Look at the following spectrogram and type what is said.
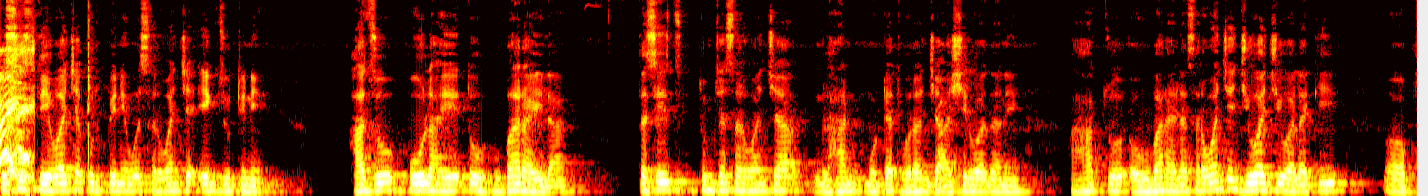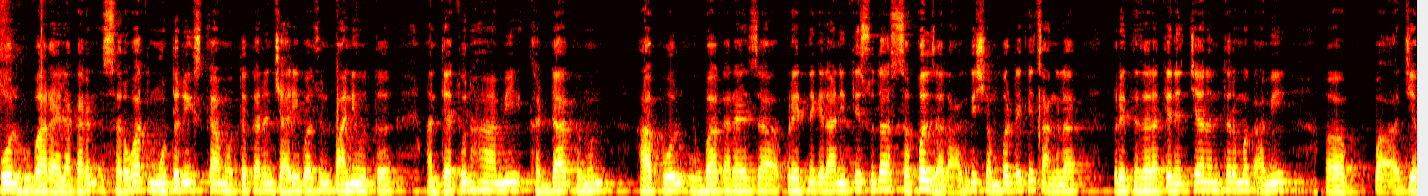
तसेच देवाच्या कृपेने व सर्वांच्या एकजुटीने हा जो पोल आहे तो उभा राहिला. तसेच तुमच्या सर्वांच्या लहान मोठ्या थोरांच्या आशीर्वादाने हा जो उभा राहिला सर्वांच्या जीवाजीवाला की पोल उभा राहिला. कारण सर्वात मोठं रिस्क काम होतं कारण चारी बाजून पाणी होतं आणि त्यातून हा आम्ही खड्डा खणून हा पोल उभा करायचा प्रयत्न केला आणि ते सुद्धा सफल झाला. अगदी शंभर टक्के चांगला प्रयत्न झाला. त्याच्यानंतर मग आम्ही पा जे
